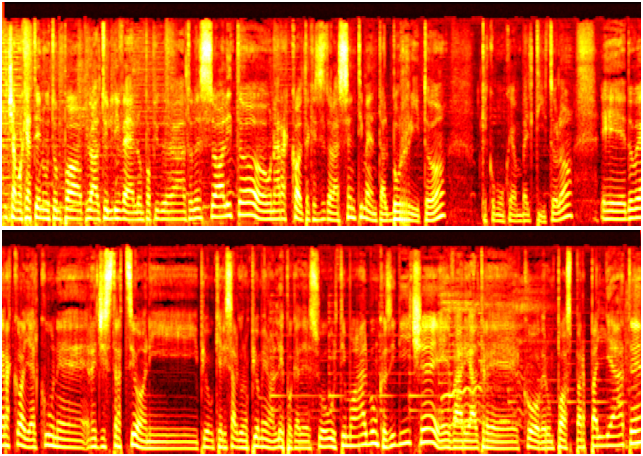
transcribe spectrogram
diciamo che ha tenuto un po' più alto il livello, un po' più alto del solito, una raccolta che si intitola Sentimental Burrito che comunque è un bel titolo, e dove raccoglie alcune registrazioni più, che risalgono più o meno all'epoca del suo ultimo album, così dice, e varie altre cover un po' sparpagliate.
